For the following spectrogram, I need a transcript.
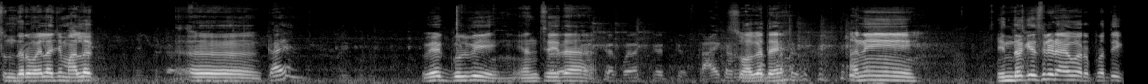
सुंदर बैलाचे मालक काय? वेग गुलवी यांचे इथं स्वागत आहे. आणि इंदकेसरी ड्रायव्हर प्रतीक.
